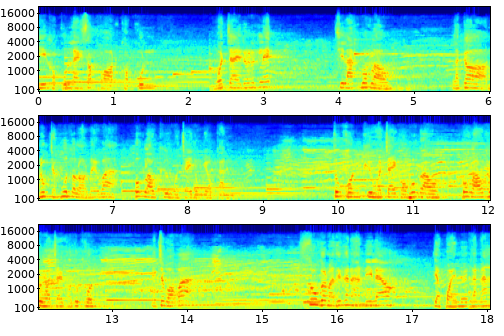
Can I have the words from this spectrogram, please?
ดีๆ ขอบคุณแรงซัพพอร์ต ขอบคุณหัวใจดวงเล็กๆ ที่รักพวกเรา แล้วก็นุกจะพูดตลอดเลยว่า พวกเราคือหัวใจดวงเดียวกัน ทุกคนคือหัวใจของพวกเรา พวกเราคือหัวใจของทุกคนอยากจะบอกว่า สู้กันมาถึงขนาดนี้แล้ว อย่าปล่อยมือกันนะ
